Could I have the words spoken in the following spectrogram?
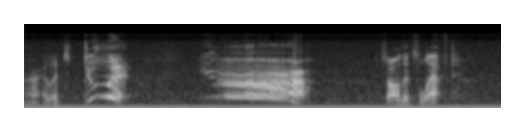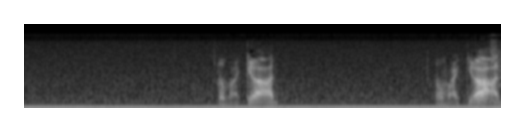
Alright, let's do it! Yeah! It's all that's left. Oh my god. Oh my god.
